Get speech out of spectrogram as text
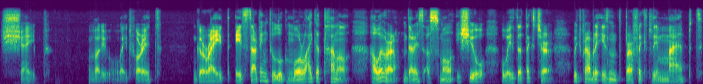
shape value. Wait for it. Great, it's starting to look more like a tunnel. However, there is a small issue with the texture, which probably isn't perfectly mapped,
